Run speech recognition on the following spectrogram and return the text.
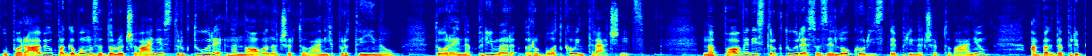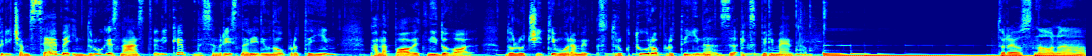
Uporabil pa ga bom za določevanje strukture na novo načrtovanih proteinov, torej naprimer robotkov in tračnic. Napovedi strukture so zelo koristne pri načrtovanju, ampak da pripričam sebe in druge znanstvenike, da sem res naredil nov protein, pa napoved ni dovolj. Določiti moram strukturo proteina z eksperimentom. Torej, osnovna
